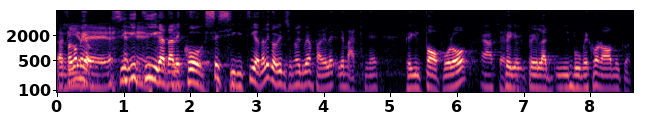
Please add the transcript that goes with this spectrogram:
l'Alfa Romeo si, ritira dalle corse, si ritira dalle corse e dice noi dobbiamo fare le, le macchine per il popolo, ah, certo. per, per la, il boom economico.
